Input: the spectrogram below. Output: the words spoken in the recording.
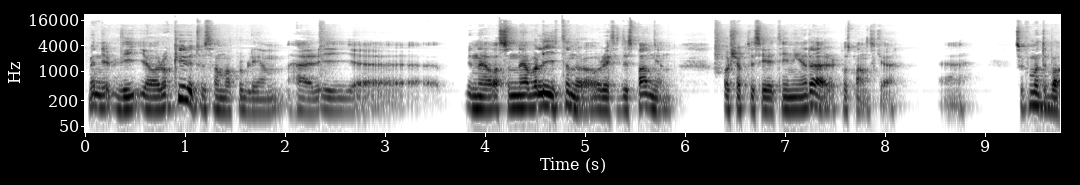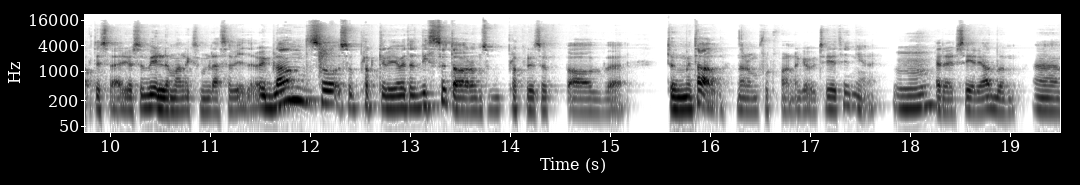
Men vi, jag råkade ju ut för samma problem här i... Eh, när, jag, alltså när jag var liten då, och reste till Spanien och köpte serietidningar där på spanska. Eh, så kom man tillbaka till Sverige och så ville man liksom läsa vidare. Och ibland så, så plockade, jag vet att vissa av dem så plockades upp av eh, tung metall när de fortfarande gav ut serietidningar. Mm. Eller seriealbum. Eh,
